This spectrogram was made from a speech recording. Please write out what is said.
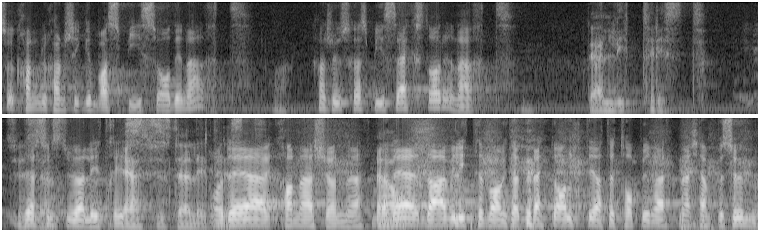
så kan du kanskje ikke bare spise ordinært. Kanskje du skal spise ekstraordinært. Det er litt trist. Synes Det syns du er litt trist. Jeg synes det er litt trist. Og det kan jeg skjønne. Men Ja. det, da er vi litt tilbake til at det er ikke alltid at toppidretten er kjempesunn.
